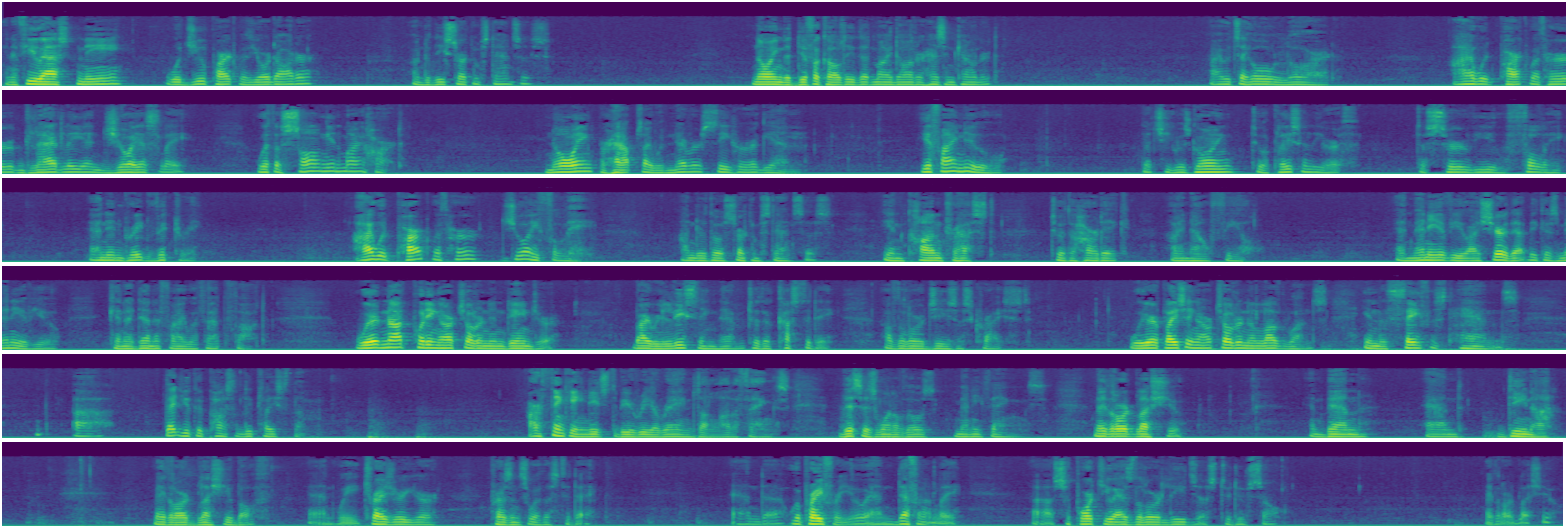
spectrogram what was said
and if you asked me, would you part with your daughter under these circumstances? Knowing the difficulty that my daughter has encountered? I would say, Oh Lord, I would part with her gladly and joyously with a song in my heart, knowing perhaps I would never see her again if I knew that she was going to a place in the earth to serve you fully and in great victory. I would part with her joyfully under those circumstances, in contrast to the heartache I now feel. And many of you, I share that because many of you can identify with that thought. We're not putting our children in danger by releasing them to the custody of the Lord Jesus Christ. We are placing our children and loved ones in the safest hands uh, that you could possibly place them. Our thinking needs to be rearranged on a lot of things. This is one of those many things. May the Lord bless you and Ben and Dina. May the Lord bless you both. And we treasure your presence with us today. And uh, we'll pray for you and definitely uh, support you as the Lord leads us to do so. May the Lord bless you.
